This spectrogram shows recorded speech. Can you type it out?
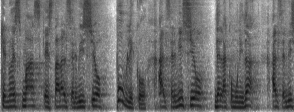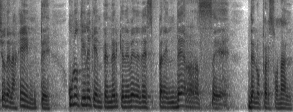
que no es más que estar al servicio público, al servicio de la comunidad, al servicio de la gente, uno tiene que entender que debe de desprenderse de lo personal,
